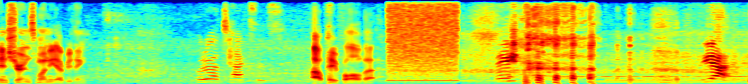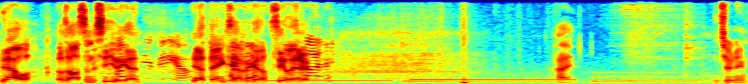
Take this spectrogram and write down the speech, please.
insurance money, everything. What about taxes? I'll pay for all of that. Hey. yeah. Yeah, well, it was awesome to see you again. your video. Yeah, thanks, Abigail. See you later. Bye. Hi. What's your name?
